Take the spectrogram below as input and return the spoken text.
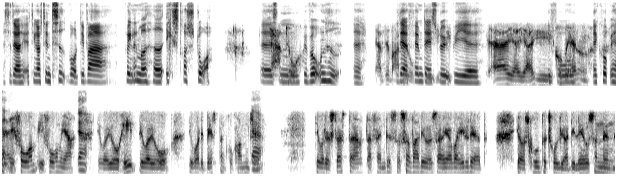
Altså, det er, jeg tænker også, det er en tid, hvor det var på en eller anden måde havde ekstra stor øh, sådan det var- bevågenhed af Ja, det var det det der jo. femdages I- løb i, øh, Ja, ja, ja, i, I i. KB-handlen. i KB Ja, i Forum, i Forum, ja. Ja, Det var jo helt, det var jo, det var det bedste, man kunne komme til. Ja. Det var det største, der, der fandtes, og så var det jo så, jeg var heldig, at jeg var skolepatrulje, og de lavede sådan en,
